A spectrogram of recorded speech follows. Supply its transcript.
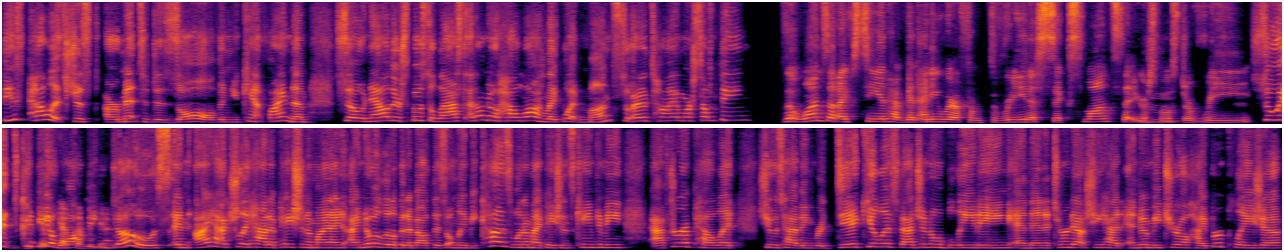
These pellets just are meant to dissolve and you can't find them. So now they're supposed to last, I don't know how long, like what, months at a time or something? The ones that I've seen have been anywhere from three to six months that you're mm-hmm. supposed to re. So it could be a whopping dose. And I actually had a patient of mine. I, I, know a little bit about this only because one of my patients came to me after a pellet. She was having ridiculous vaginal bleeding. And then it turned out she had endometrial hyperplasia,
